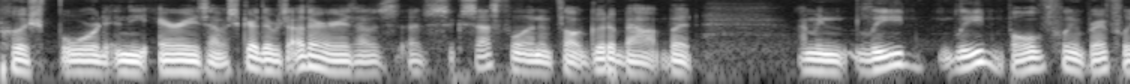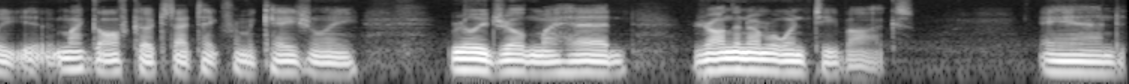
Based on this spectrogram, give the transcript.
push forward in the areas I was scared. There was other areas I was, I was successful in and felt good about, but I mean, lead lead boldly and bravely. My golf coach that I take from occasionally really drilled my head. You're on the number one tee box, and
